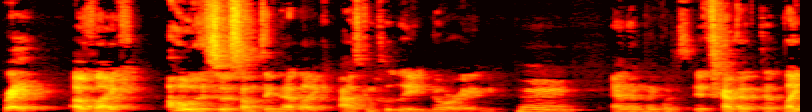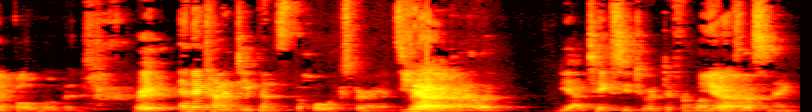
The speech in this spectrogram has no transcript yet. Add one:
right of like, oh, this was something that like I was completely ignoring, hmm. and then like once it's kind of that, that light bulb moment. right and it kind of deepens the whole experience right? Yeah. it kind of like yeah takes you to a different level Yeah. of listening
